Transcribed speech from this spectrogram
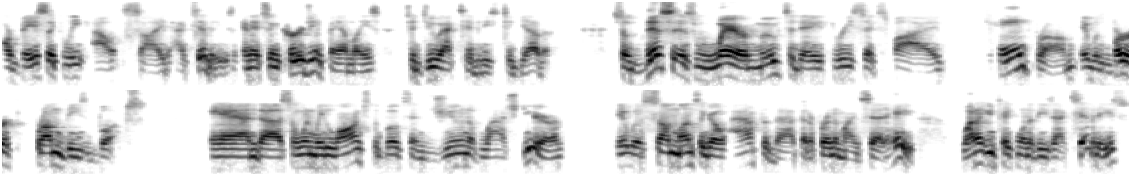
are basically outside activities, and it's encouraging families to do activities together. So this is where Move Today 365 came from. It was birthed from these books. And uh, so when we launched the books in June of last year, it was some months ago after that that a friend of mine said, Hey, why don't you take one of these activities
